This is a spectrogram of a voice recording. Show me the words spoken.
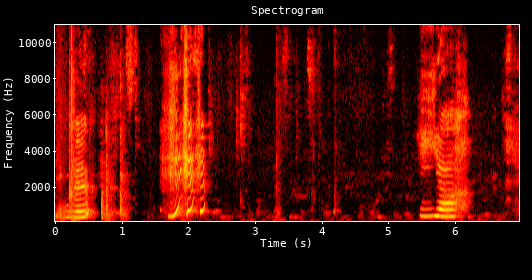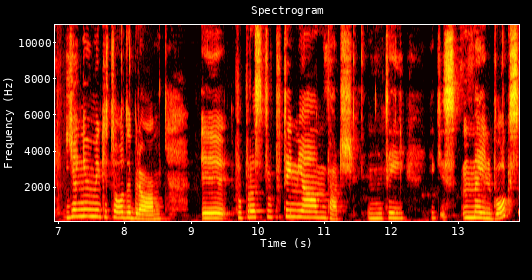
Jakby... Ja... Ja nie wiem, jakie to odebrałam. Y, po prostu tutaj miałam, patrz, mm, tej, jak jest mailbox,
